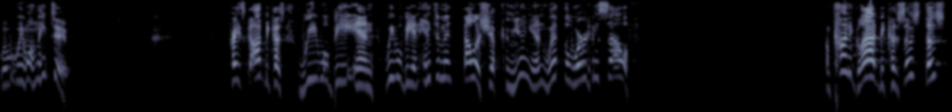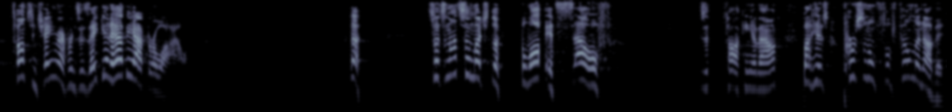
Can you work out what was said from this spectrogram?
We, we won't need to. Praise God because we will be in we will be in intimate fellowship communion with the Word Himself. I'm kind of glad because those those Thompson chain references they get heavy after a while. so it's not so much the, the law itself talking about, but his personal fulfillment of it.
